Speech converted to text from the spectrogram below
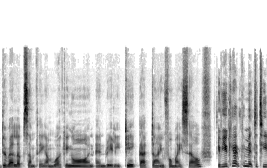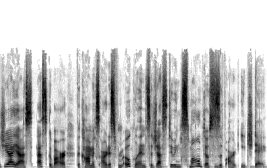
develop something I'm working on and really take that time for myself. If you can't commit to TGIS, Escobar, the comics artist from Oakland, suggests doing small doses of art each day.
